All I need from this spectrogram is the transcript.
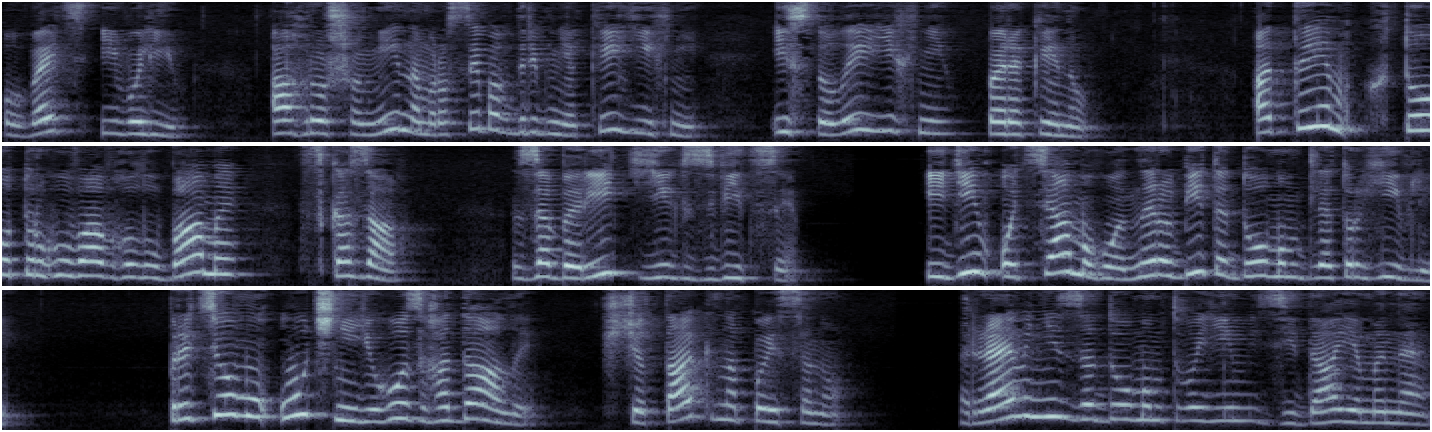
овець і волів, а грошомінам розсипав дрібняки їхні, і столи їхні перекинув. А тим, хто торгував голубами, сказав Заберіть їх звідси. І дім отця мого не робіте домом для торгівлі. При цьому учні його згадали, що так написано Ревність за домом твоїм з'їдає мене.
